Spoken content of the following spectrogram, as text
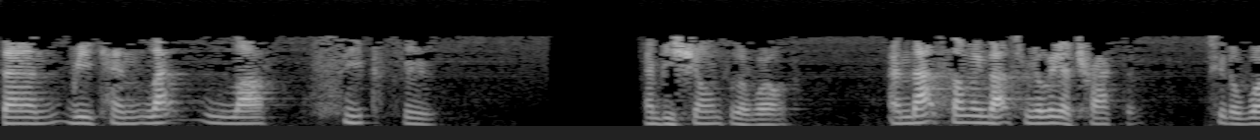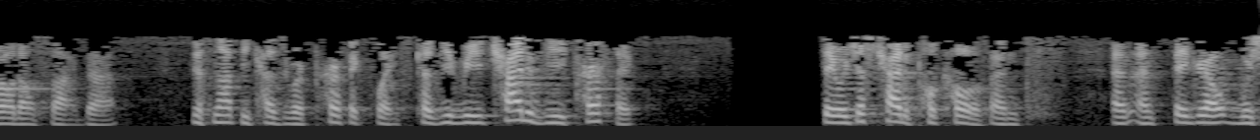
then we can let love seep through and be shown to the world. And that's something that's really attractive to the world outside. That it's not because we're perfect place. Because if we try to be perfect, they would just try to poke holes and, and, and figure out which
